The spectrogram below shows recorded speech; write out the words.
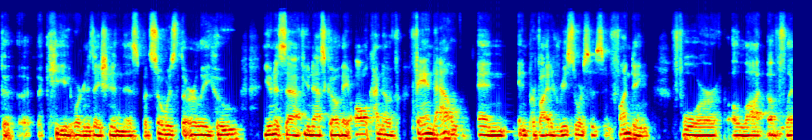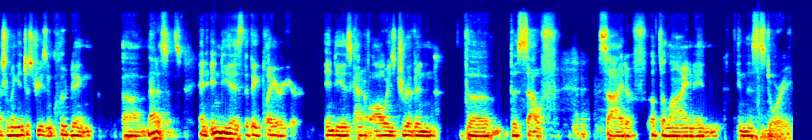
the, the, key organization in this, but so was the early WHO, UNICEF, UNESCO. They all kind of fanned out and and provided resources and funding for a lot of fledgling industries, including um, medicines. And India is the big player here. India has kind of always driven the the south side of of the line in in this story.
